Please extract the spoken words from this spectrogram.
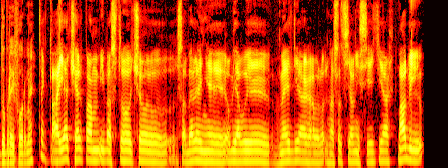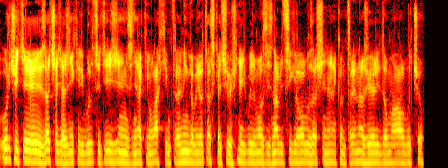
v dobrej forme? Tak a ja čerpám iba z toho, čo sa verejne objavuje v médiách a na sociálnych sieťach. Mal by určite začať až niekedy budúci týždeň s nejakým ľahkým tréningom. Je otázka, či už hneď bude môcť ísť na bicykel alebo začne na nejakom trenažieri doma alebo čo.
